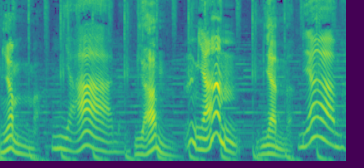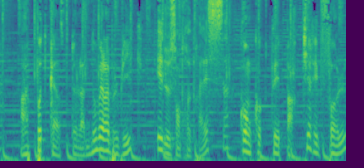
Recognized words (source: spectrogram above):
Miam. Miam. Miam. Miam. Miam. Miam. Un podcast de la Nouvelle République Et de Centre Presse concocté par Thierry Foll.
